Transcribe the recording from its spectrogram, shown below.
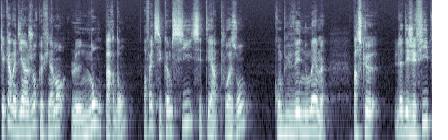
quelqu'un m'a dit un jour que finalement le non-pardon, en fait, c'est comme si c'était un poison qu'on buvait nous-mêmes. Parce que la DGFIP,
